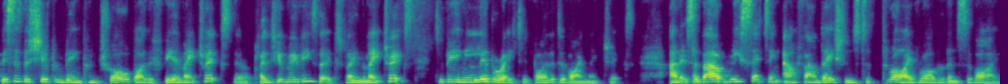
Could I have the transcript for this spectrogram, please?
This is the shift from being controlled by the fear matrix. There are plenty of movies that explain the matrix to being liberated by the divine matrix. And it's about resetting our foundations to thrive rather than survive.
